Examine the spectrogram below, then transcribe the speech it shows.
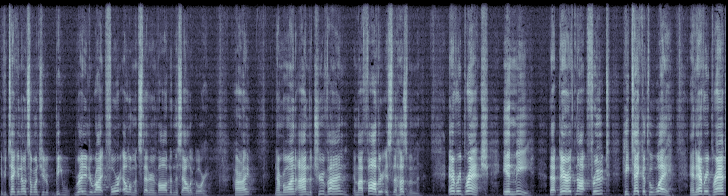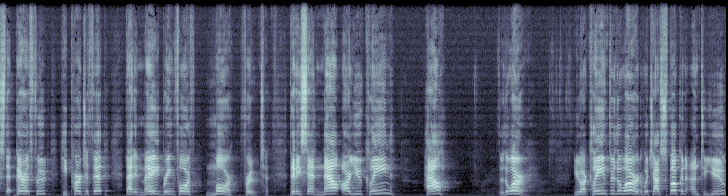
If you're taking notes, I want you to be ready to write four elements that are involved in this allegory. All right? Number one, I am the true vine, and my Father is the husbandman. Every branch in me that beareth not fruit, he taketh away. And every branch that beareth fruit, he purgeth it, that it may bring forth more fruit. Then he said, Now are you clean how? Through the Word. You are clean through the Word which I've spoken unto you.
